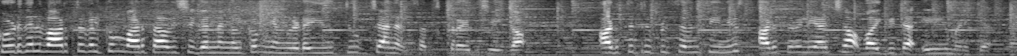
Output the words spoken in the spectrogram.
കൂടുതൽ വാർത്തകൾക്കും വാർത്താ വിശകലനങ്ങൾക്കും ഞങ്ങളുടെ യൂട്യൂബ് ചാനൽ സബ്സ്ക്രൈബ് ചെയ്യുക. അടുത്ത ട്രിപ്പിൾ സെവൻ സി ന്യൂസ് അടുത്ത വെള്ളിയാഴ്ച വൈകിട്ട് ഏഴ് മണിക്ക്.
